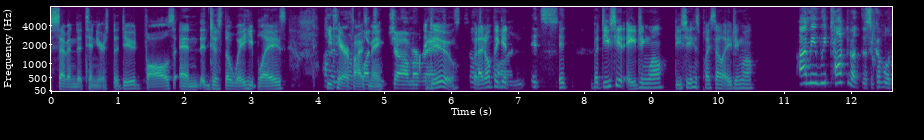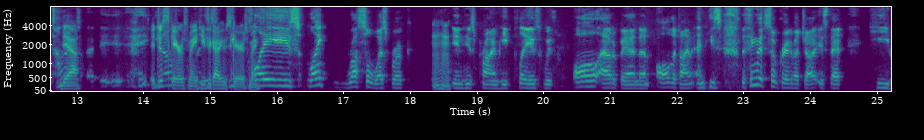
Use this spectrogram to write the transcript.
seven to ten years. The dude falls, and just the way he plays. he I terrifies me. Ja Morant. I do, so but I don't think it- It's. it- But do you see it aging well? Do you see his playstyle aging well? I mean, we talked about this a couple of times. Yeah. Uh, It, It just scares me. He's a guy who scares he me. Plays like Russell Westbrook hmm in his prime. He plays with all out abandon all the time. And he's the thing that's so great about Ja is that he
